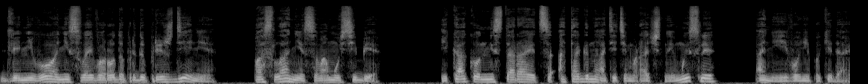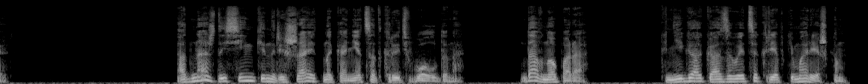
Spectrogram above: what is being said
Для него они своего рода предупреждение, послание самому себе. И как он не старается отогнать эти мрачные мысли, они его не покидают. Однажды Синькин решает, наконец, открыть Волдена. Давно пора. Книга оказывается крепким орешком.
